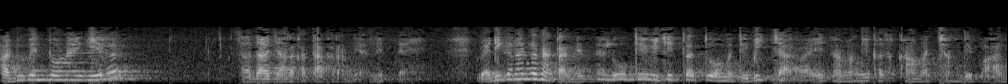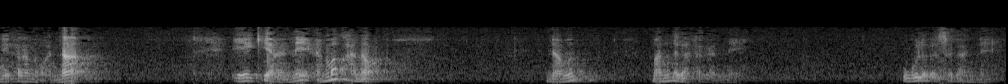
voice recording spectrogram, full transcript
අඩු වෙන්න ඕනයි කියලා සදාචාර කතා කරන්න යන්නෙත් නැහැ. වැඩි කරන්න නටන්නෙත් නැහැ. ලෝකේ විචිත්තත්වම තිබිච්චාවයි තමන්ගේ කාමච්ඡන්දේ පාලනය කරනවා නම් ඒ කියන්නේ හැම කනවා. නමුත් මන්ද ගසගන්නේ. උගුල ගසගන්නේ.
